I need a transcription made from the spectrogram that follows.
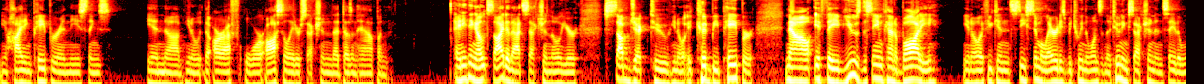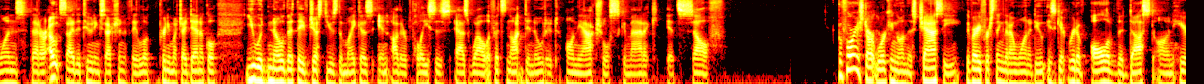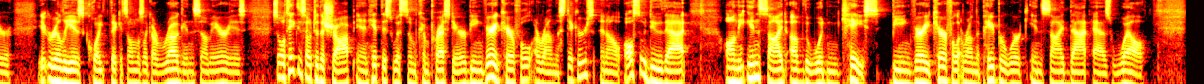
you know hiding paper in these things in uh, you know the RF or oscillator section, that doesn't happen. Anything outside of that section, though, you're subject to you know it could be paper. Now, if they've used the same kind of body you know, if you can see similarities between the ones in the tuning section and say the ones that are outside the tuning section, if they look pretty much identical, you would know that they've just used the micas in other places as well if it's not denoted on the actual schematic itself. Before I start working on this chassis, the very first thing that I want to do is get rid of all of the dust on here. It really is quite thick. It's almost like a rug in some areas. So I'll take this out to the shop and hit this with some compressed air, being very careful around the stickers. And I'll also do that on the inside of the wooden case, being very careful around the paperwork inside that as well.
